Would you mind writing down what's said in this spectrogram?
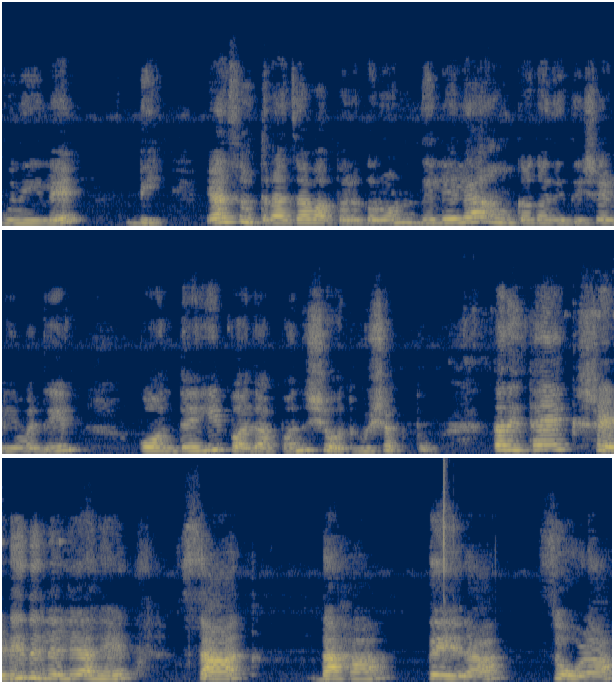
गुणिले डी या सूत्राचा वापर करून दिलेल्या अंकगणिती श्रेणीमधील कोणतेही पद आपण शोधू शकतो. तर इथे एक श्रेणी दिलेली आहे. सात दहा तेरा सोळा.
